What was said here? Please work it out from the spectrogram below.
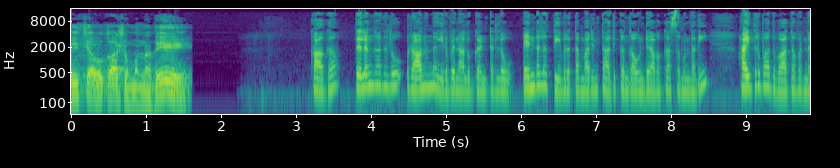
వీచే అవకాశం ఉన్నది కాగా తెలంగాణలో రానున్న ఇరవై నాలుగు గంటల్లో ఎండల తీవ్రత మరింత అధికంగా ఉండే అవకాశముందని హైదరాబాద్ వాతావరణ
